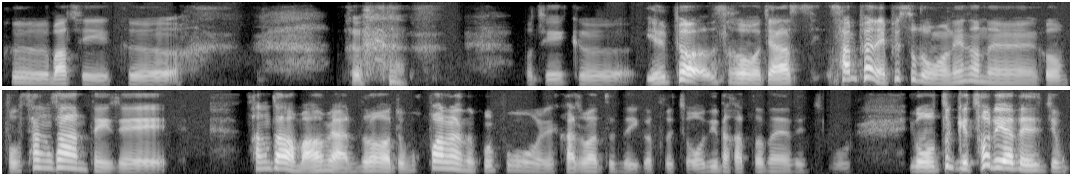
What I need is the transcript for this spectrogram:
그 마치 그 그 뭐지? 그 1편그 뭐냐 3편 에피소드 1 에서는 그복 상사한테 이제 상사가 마음에 안 들어 가지고 폭발하는 골프공을 가져왔는데 이거 도대체 어디다 갖다 놔야 될지 뭐 이거 어떻게 처리해야 되는지 뭐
